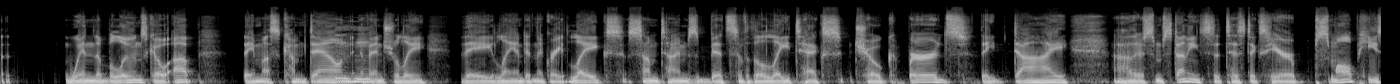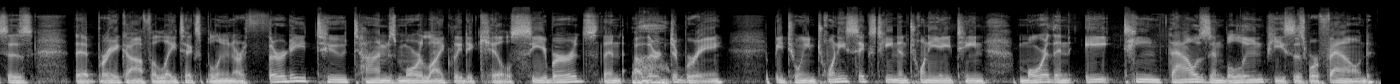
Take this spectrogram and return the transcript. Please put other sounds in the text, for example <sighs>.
when the balloons go up, they must come down eventually. They land in the Great Lakes. Sometimes bits of the latex choke birds. They die. Uh, there's some stunning statistics here. Small pieces that break off a latex balloon are 32 times more likely to kill seabirds than other debris. Between 2016 and 2018, more than 18,000 balloon pieces were found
